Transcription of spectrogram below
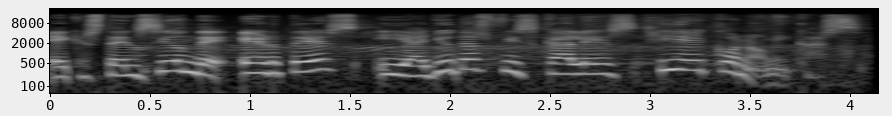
extensión de ERTES y ayudas fiscales y económicas.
